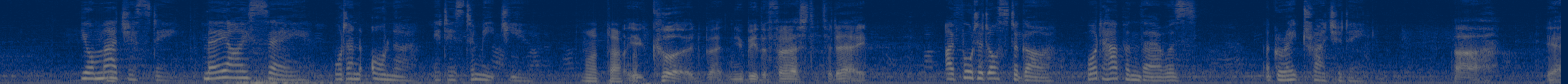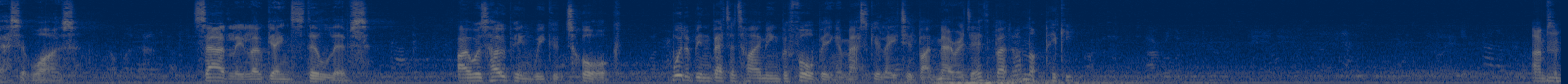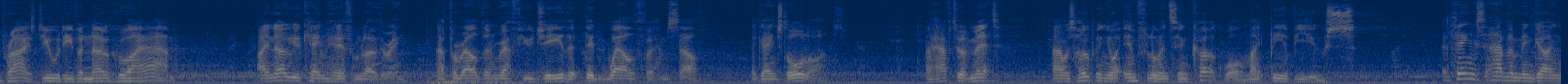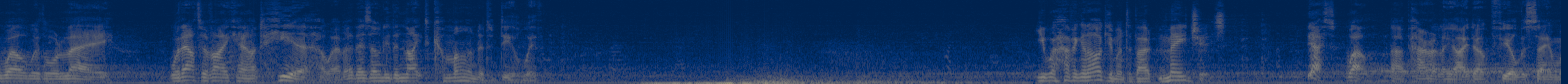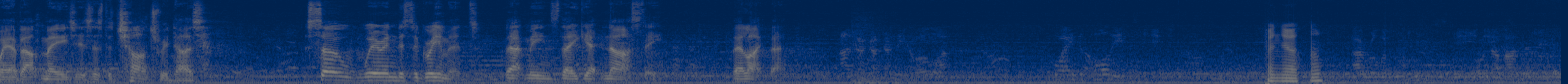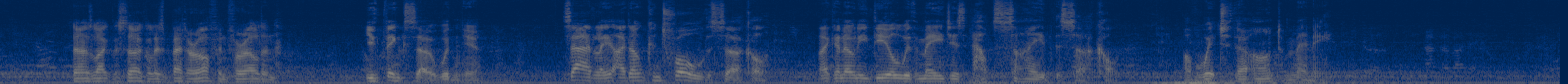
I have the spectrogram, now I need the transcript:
Your Majesty, may I say what an honor it is to meet you. What well, You could, but you'd be the first today. I fought at Ostagar. What happened there was a great tragedy. Ah, uh, yes, it was. Sadly, Loghain still lives. I was hoping we could talk, would have been better timing before being emasculated by Meredith, but I'm not picky. I'm surprised you would even know who I am. I know you came here from Lothering, a Ferelden refugee that did well for himself, against all odds. I have to admit, I was hoping your influence in Kirkwall might be of use. Things haven't been going well with Orlais. Without a Viscount here, however, there's only the Knight Commander to deal with. You were having an argument about mages. Yes, well, apparently I don't feel the same way about mages as the Chantry does. So, we're in disagreement. That means they get nasty. They're like that. Понятно. Sounds like the Circle is better off in Ferelden. You'd think so, wouldn't you? Sadly, I don't control the Circle. I can only deal with mages outside the Circle, of which there aren't many.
